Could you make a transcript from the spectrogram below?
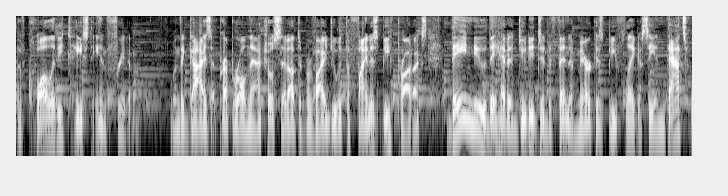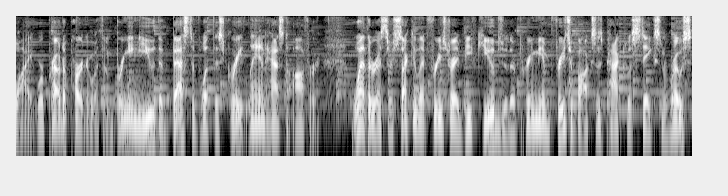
of quality, taste, and freedom. When the guys at Prepper All Natural set out to provide you with the finest beef products, they knew they had a duty to defend America's beef legacy, and that's why we're proud to partner with them, bringing you the best of what this great land has to offer. Whether it's their succulent freeze dried beef cubes or their premium freezer boxes packed with steaks and roasts,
